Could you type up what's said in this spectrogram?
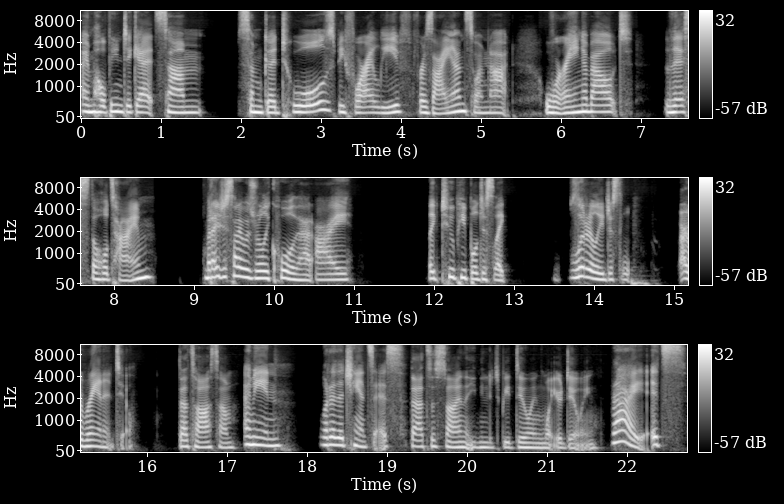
I'm hoping to get some some good tools before I leave for Zion. So I'm not worrying about this the whole time. But I just thought it was really cool that I like two people just like literally just I ran into. That's awesome. I mean, what are the chances? That's a sign that you needed to be doing what you're doing. Right. It's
